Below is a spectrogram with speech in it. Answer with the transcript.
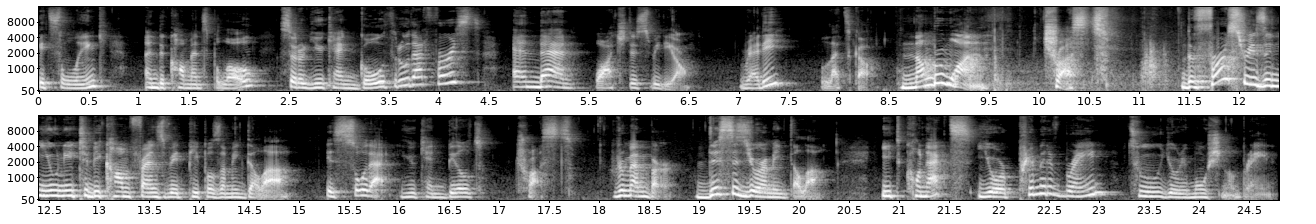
its link in the comments below so that you can go through that first and then watch this video. Ready? Let's go. Number one, trust. The first reason you need to become friends with people's amygdala is so that you can build trust. Remember, this is your amygdala. It connects your primitive brain to your emotional brain.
